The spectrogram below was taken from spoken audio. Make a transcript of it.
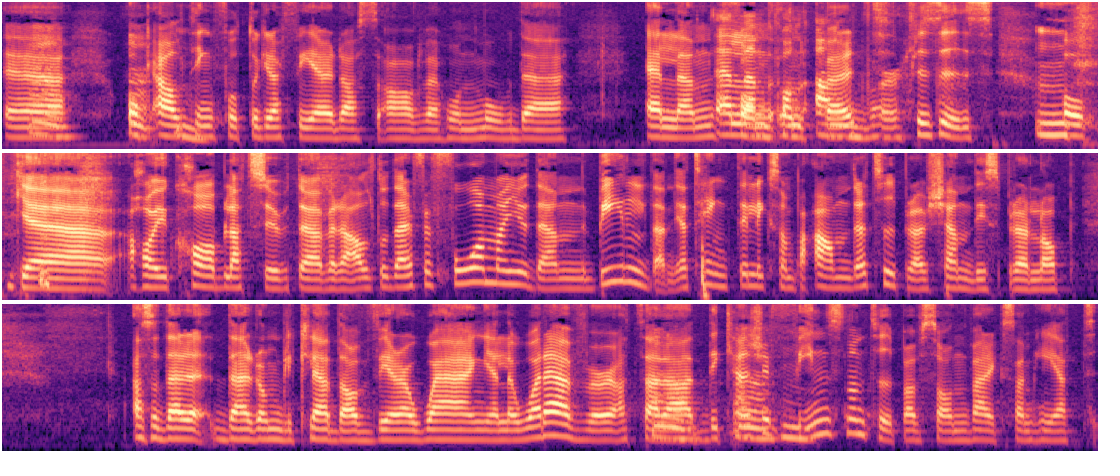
Eh, och allting fotograferades av hon mode Ellen, Ellen von, von. Unvert. Precis. Och eh, har ju kablats ut överallt och därför får man ju den bilden. Jag tänkte liksom på andra typer av kändisbröllop Alltså där, där de blir klädda av Vera Wang eller whatever. Att så här, Det kanske finns någon typ av sån verksamhet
